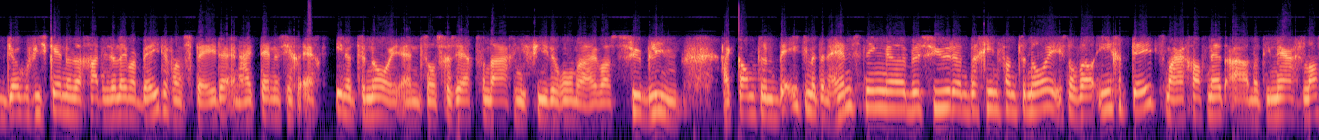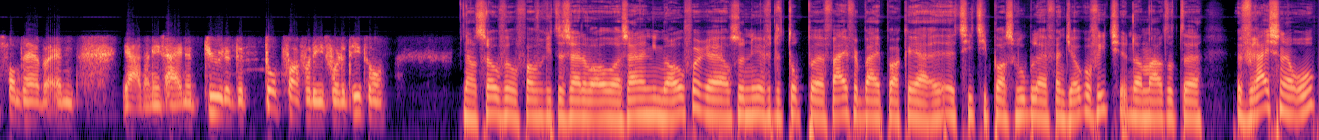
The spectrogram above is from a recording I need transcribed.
Djokovic kennende gaat hij er alleen maar beter van spelen. En hij tennis zich echt in het toernooi. En zoals gezegd, vandaag in die vierde ronde, hij was subliem. Hij kampte een beetje met een hamstringblessure aan het begin van het toernooi. Is nog wel ingetaped, maar hij gaf net aan dat hij nergens last van te hebben. En ja, dan is hij natuurlijk de topfavoriet voor de titel. Nou, zoveel favorieten zeiden we al, eh, zijn er niet meer over. Uh, als we nu even de top 5 uh, erbij pakken, ja, Tsitsipas, Rublev en Djokovic, dan houdt het vrij snel op.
